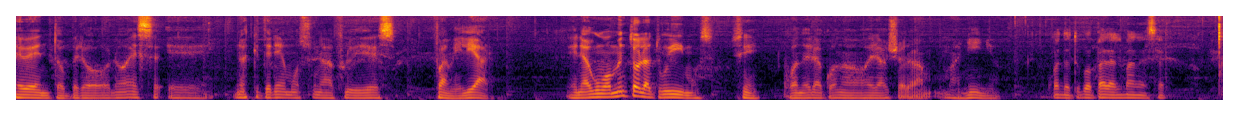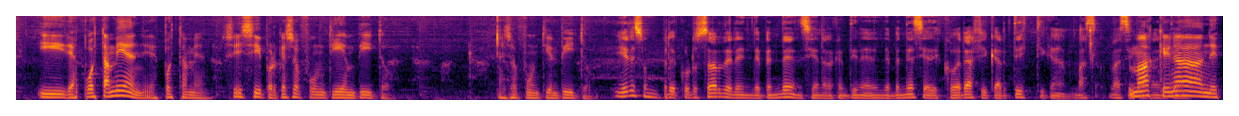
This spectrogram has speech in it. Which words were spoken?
evento, pero no es, eh, no es que tenemos una fluidez familiar. En algún momento la tuvimos, sí, cuando era cuando era yo era más niño. Cuando tu papá era el manager. Y después también, y después también. Sí, sí, porque eso fue un tiempito. Eso fue un tiempito. Y eres un precursor de la independencia en Argentina, de la independencia discográfica, artística, más, básicamente. Más que nada de-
